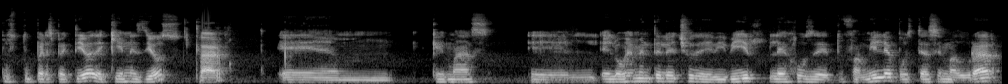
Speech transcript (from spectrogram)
pues, tu perspectiva de quién es Dios. Claro. Em, ¿Qué más? El, el- obviamente el hecho de vivir lejos de tu familia pues te hace madurar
